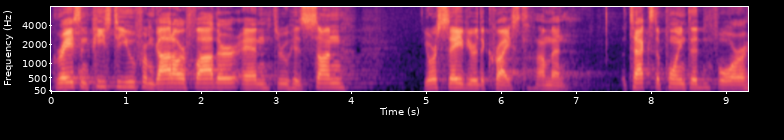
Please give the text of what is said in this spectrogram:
Grace and peace to you from God our Father and through his Son, your Savior, the Christ. Amen. The text appointed for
